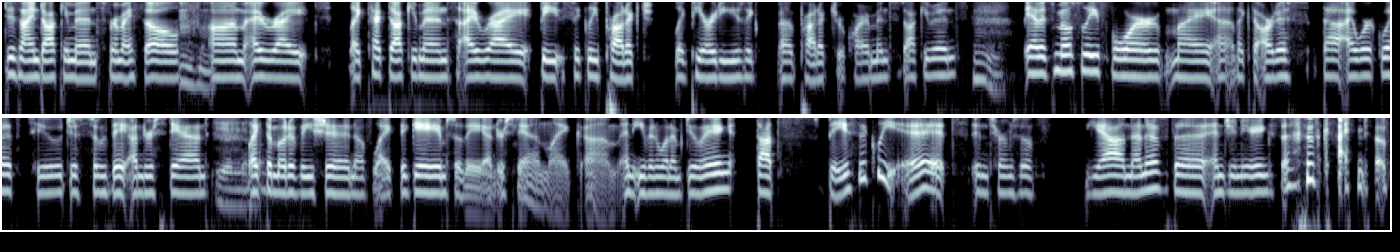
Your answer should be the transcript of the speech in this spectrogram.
design documents for myself. Mhm. Um, I write like tech documents. I write basically product like PRDs, like uh, product requirements documents Hmm. and it's mostly for my uh, like the artists that I work with too, just so they understand Yeah, yeah. like the motivation of like the game, so they understand like um and even what I'm doing. That's basically it in terms of yeah, none of the engineering stuff is kind of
